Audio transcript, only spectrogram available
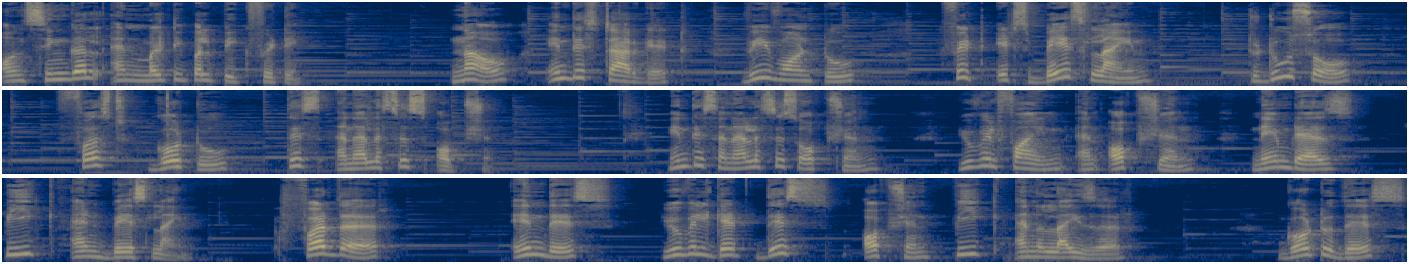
on single and multiple peak fitting. Now, in this target, we want to fit its baseline. To do so, first go to this analysis option. In this analysis option, you will find an option named as peak and baseline. Further, in this, you will get this option peak analyzer. Go to this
